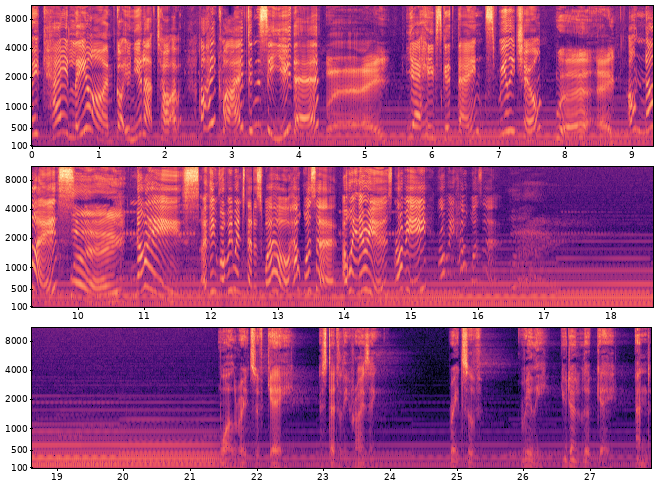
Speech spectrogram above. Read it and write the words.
Okay, Leon, got your new laptop. Oh, oh hey, Clive, didn't see you there. Wait. Yeah, heaps good, thanks. Really chill. Wait. Oh, nice. Wait. Nice. I think Robbie went to that as well. How was it? Oh, wait, there he is. Robbie. Robbie, how was it? While rates of gay are steadily rising, rates of really, you don't look gay, and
